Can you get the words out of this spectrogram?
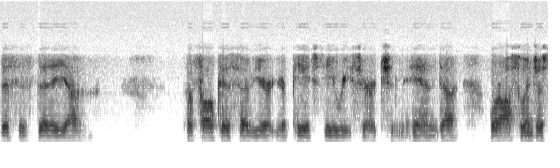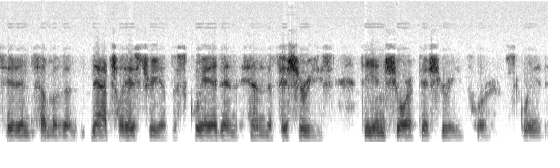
this is the uh, the focus of your, your PhD research, and, and uh, we're also interested in some of the natural history of the squid and, and the fisheries, the inshore fishery for squid.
